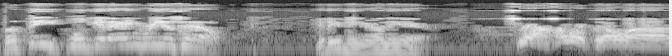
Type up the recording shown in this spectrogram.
The thief will get angry as hell. Good evening, you're on the air. Yeah, hello, Bill. Uh,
